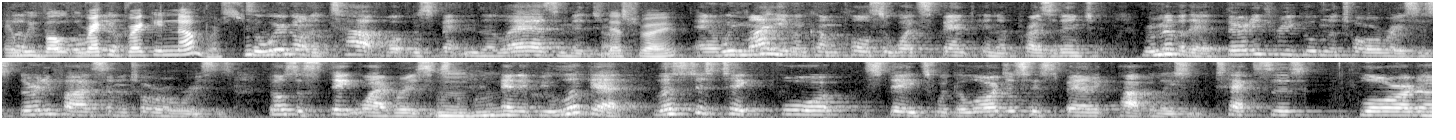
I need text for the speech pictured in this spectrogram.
and we vote in record-breaking numbers. So we're going to top what was spent in the last midterm. That's right. And we might even come close to what's spent in a presidential. Remember, there are 33 gubernatorial races, 35 senatorial races. Those are statewide races. Mm-hmm. And if you look at, let's just take four states with the largest Hispanic population Texas, Florida,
